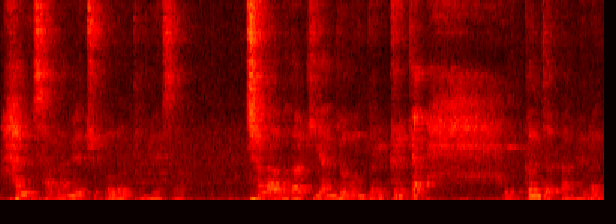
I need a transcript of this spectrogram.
한 사람의 죽음을 통해서 천하보다 귀한 영혼들을 그렇게 많이 건졌다면은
